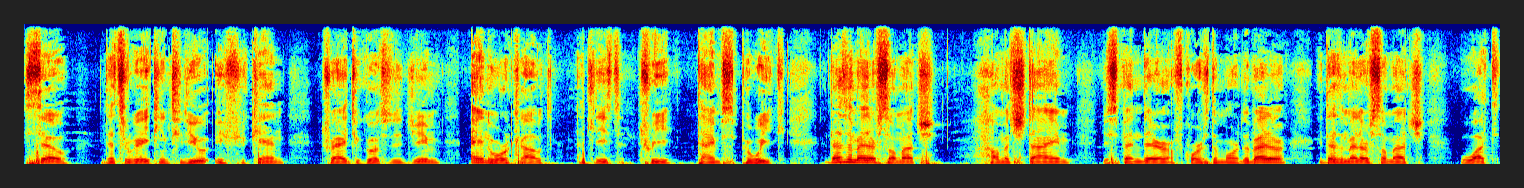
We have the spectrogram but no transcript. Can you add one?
So that's a great thing to do if you can try to go to the gym and work out at least three times per week. Doesn't matter so much how much time you spend there. Of course, the more the better. It doesn't matter so much what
